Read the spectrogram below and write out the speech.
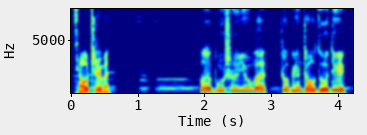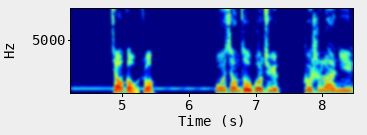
乔治问。还不是因为这片沼泽地，小狗说：“我想走过去，可是烂泥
